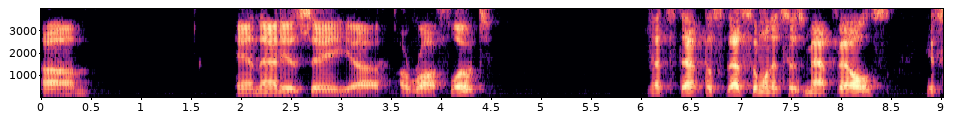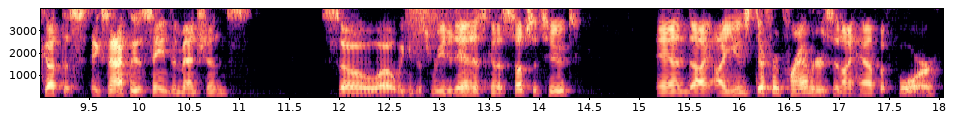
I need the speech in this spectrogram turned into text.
um, and that is a uh, a raw float. That's that. That's, the one that says map vels. It's got this exactly the same dimensions, so uh, we can just read it in. It's going to substitute, and I, I use different parameters than I have before,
